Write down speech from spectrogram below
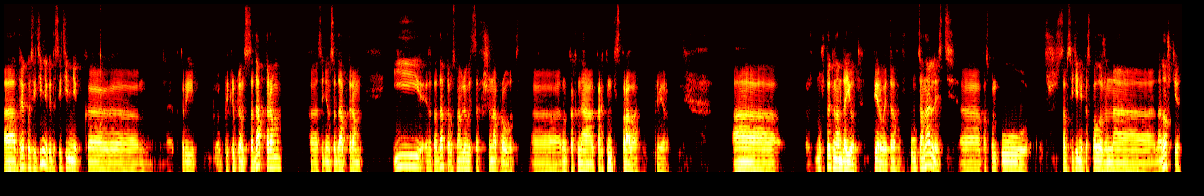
трековый светильник – это светильник, э, который прикреплен с адаптером, э, соединен с адаптером, и этот адаптер устанавливается в шинопровод, э, ну, как на картинке справа, например. А, ну, что это нам дает? Первое – это функциональность, поскольку сам светильник расположен на, на ножке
